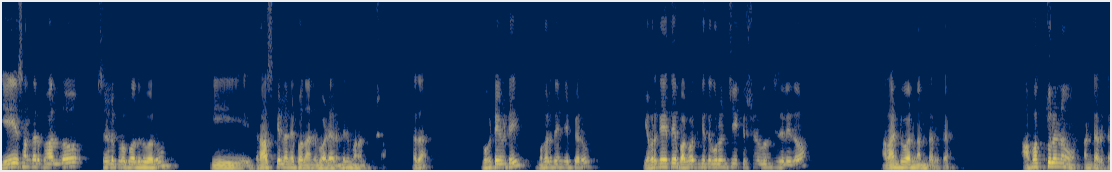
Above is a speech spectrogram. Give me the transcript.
ఏ ఏ సందర్భాల్లో శ్రీల ప్రపాదులు వారు ఈ రాస్కెల్ అనే పదాన్ని వాడారనేది మనం చూసాం కదా? ఒకటేమిటి? మొదటిది ఏం చెప్పారు? ఎవరికైతే భగవద్గీత గురించి కృష్ణుడి గురించి తెలీదో అలాంటి వారిని అంటారట. అభక్తులను అంటారట.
